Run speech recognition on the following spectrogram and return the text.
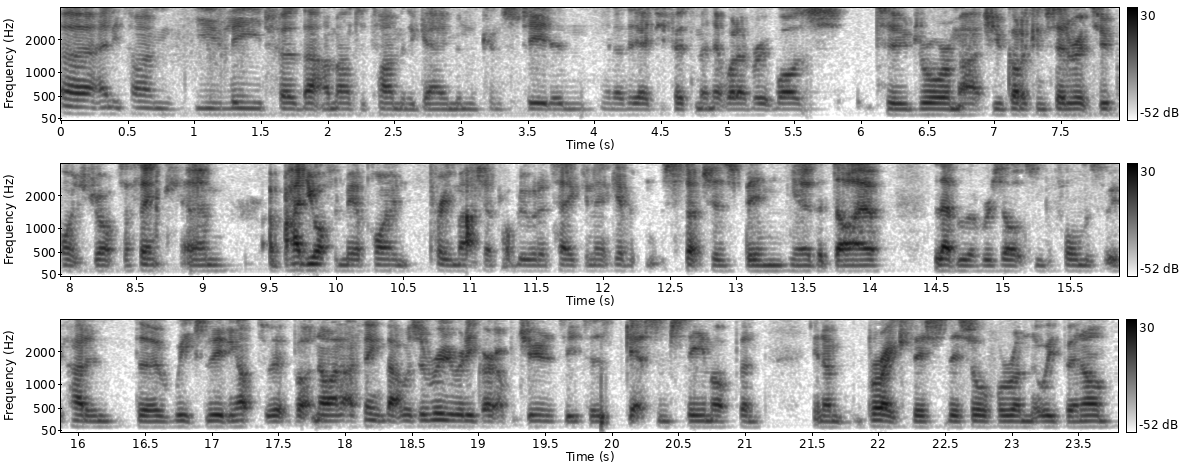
Uh, anytime you lead for that amount of time in the game and concede in you know the 85th minute, whatever it was, to draw a match, you've got to consider it two points dropped. I think um, had you offered me a point pre-match, I probably would have taken it, given such has been you know the dire level of results and performance that we've had in the weeks leading up to it. But no, I think that was a really really great opportunity to get some steam up and you know break this this awful run that we've been on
